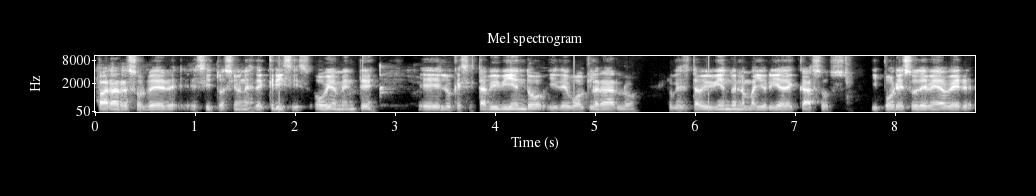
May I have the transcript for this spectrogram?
para resolver eh, situaciones de crisis. Obviamente, eh, lo que se está viviendo, y debo aclararlo, lo que se está viviendo en la mayoría de casos, y por eso debe haber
